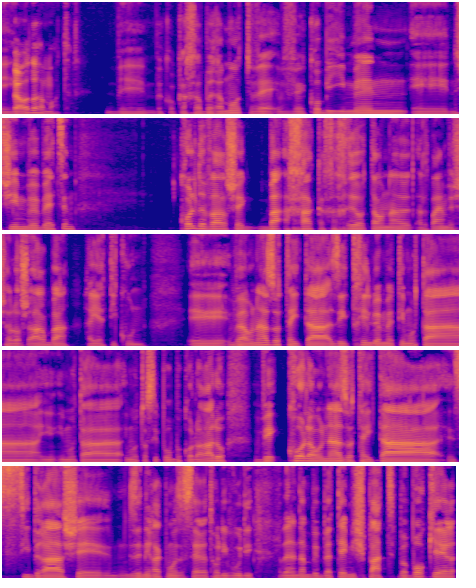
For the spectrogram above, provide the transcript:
אה, בעוד רמות. בכל כך הרבה רמות, ו- וקובי אימן אה, נשים, ובעצם כל דבר שבא אחר כך, אחרי אותה עונה 2003-2004, היה תיקון. אה, והעונה הזאת הייתה, זה התחיל באמת עם, אותה, עם, אותה, עם אותו סיפור בקולורדו, וכל העונה הזאת הייתה סדרה שזה נראה כמו איזה סרט הוליוודי. הבן אדם בבתי משפט בבוקר,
